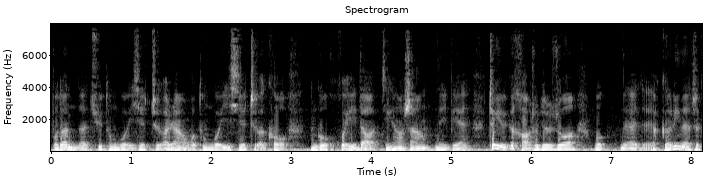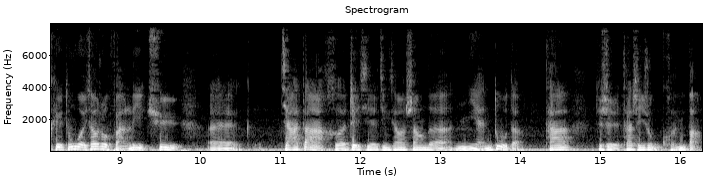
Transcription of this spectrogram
不断的去通过一些折让或通过一些折扣，能够回到经销商那边。这有一个好处就是说，我呃格力呢是可以通过销售返利去呃加大和这些经销商的年度的，它。就是它是一种捆绑，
